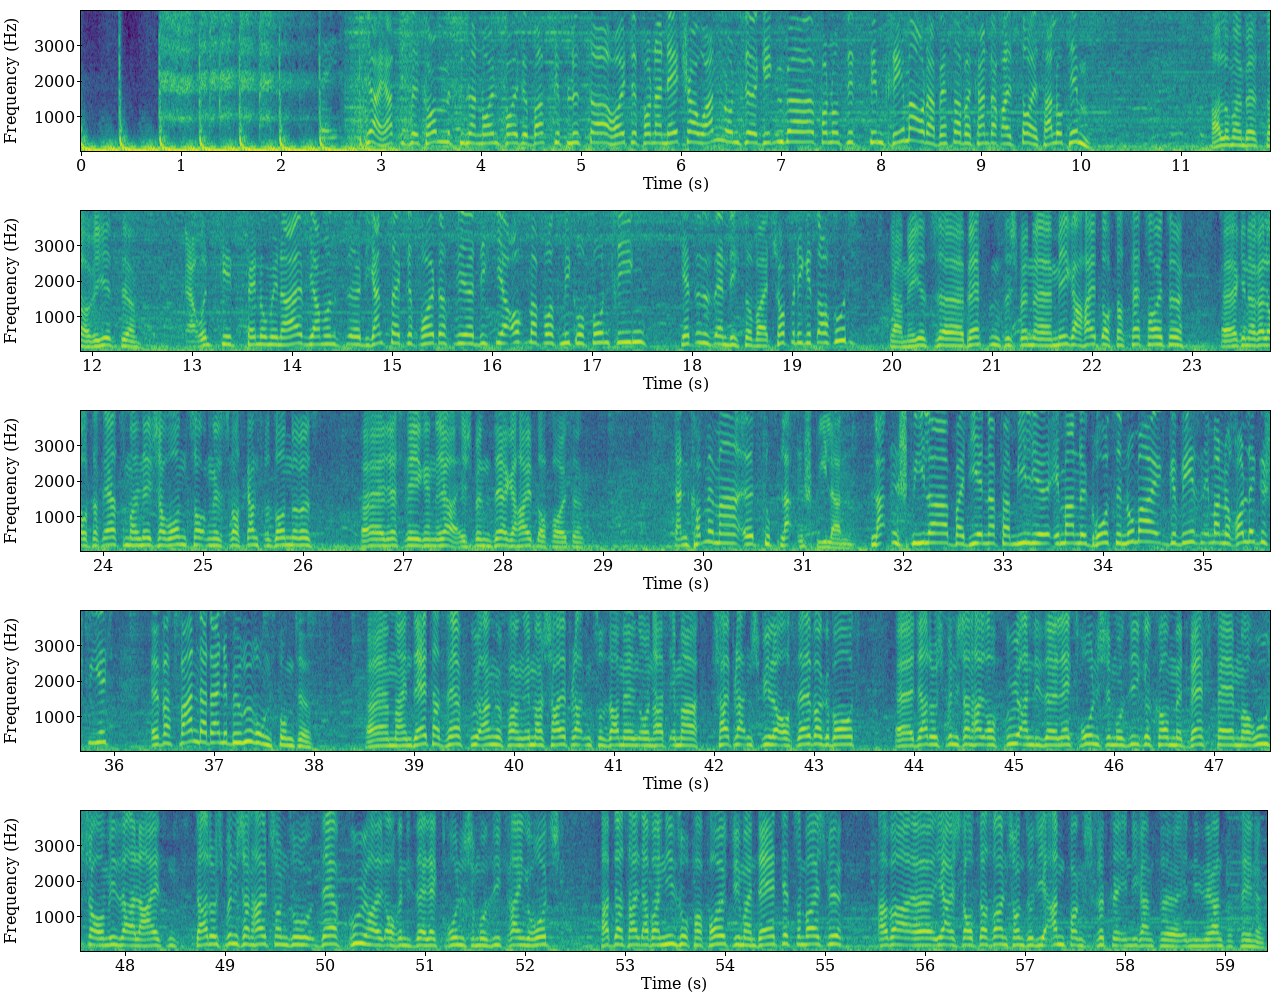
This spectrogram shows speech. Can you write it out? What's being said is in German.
Baseline. Ja, herzlich willkommen zu einer neuen Folge Bassgeflüster, heute von der Nature One und äh, gegenüber von uns sitzt Tim Kremer oder besser bekannt auch als Zeus. Hallo Tim. Hallo mein Bester, wie geht's dir? Ja, uns geht's phänomenal. Wir haben uns äh, die ganze Zeit gefreut, dass wir dich hier auch mal vors Mikrofon kriegen. Jetzt ist es endlich soweit. Ich hoffe, dir geht's auch gut. Ja, mir geht's äh, bestens. Ich bin äh, mega hyped auf das Set heute. Äh, generell auch das erste Mal Nature One zocken ist was ganz Besonderes. Äh, deswegen, ja, ich bin sehr gehyped auf heute. Dann kommen wir mal äh, zu Plattenspielern. Plattenspieler bei dir in der Familie immer eine große Nummer gewesen, immer eine Rolle gespielt. Äh, was waren da deine Berührungspunkte? Mein Dad hat sehr früh angefangen, immer Schallplatten zu sammeln und hat immer Schallplattenspieler auch selber gebaut. Äh, dadurch bin ich dann halt auch früh an diese elektronische Musik gekommen mit Vespa, Marusha und wie sie alle heißen. Dadurch bin ich dann halt schon so sehr früh halt auch in diese elektronische Musik reingerutscht. Hab das halt aber nie so verfolgt wie mein Dad jetzt zum Beispiel. Aber äh, ja, ich glaube, das waren schon so die Anfangsschritte in, die ganze, in diese ganze Szene.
